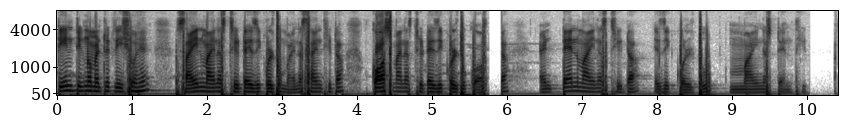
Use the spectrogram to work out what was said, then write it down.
तीन टिग्नोमेट्रिक रेशियो हैं। Sine minus theta is equal to minus sine theta cos minus theta is equal to cos theta and tan minus theta is equal to minus tan theta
